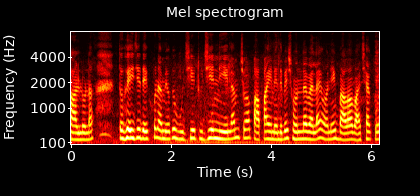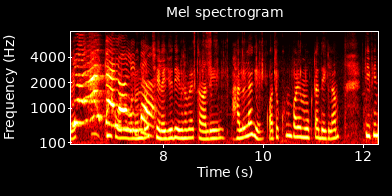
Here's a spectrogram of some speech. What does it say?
পারল না। তো এই যে দেখুন, আমি ওকে বুঝিয়ে টুঝিয়ে নিয়ে এলাম, চ, পাপা এনে দেবে সন্ধ্যাবেলায়, অনেক বাবা বাছা করে। কী করব বলুন তো, ছেলে যদি এভাবে কাঁদে, ভালো লাগে? কতক্ষণ পরে মুখটা দেখলাম, টিফিন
